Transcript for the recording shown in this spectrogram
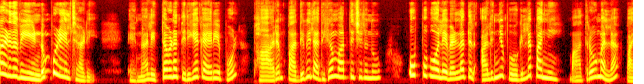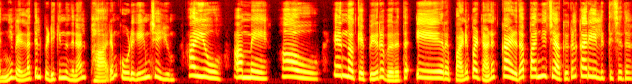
കഴുത വീണ്ടും പുഴയിൽ ചാടി. എന്നാൽ ഇത്തവണ തിരികെ കയറിയപ്പോൾ ഭാരം പതിവിലധികം വർദ്ധിച്ചിരുന്നു. ഉപ്പ് പോലെ വെള്ളത്തിൽ അലിഞ്ഞു പോകില്ല പഞ്ഞി. മാത്രവുമല്ല പഞ്ഞി വെള്ളത്തിൽ പിടിക്കുന്നതിനാൽ ഭാരം കൂടുകയും ചെയ്യും. അയ്യോ അമ്മേ ആവൂ എന്നൊക്കെ പിറുപിറുത്ത് ഏറെ പണിപ്പെട്ടാണ് കഴുത പഞ്ഞിച്ചാക്കുകൾ കരയിലെത്തിച്ചത്.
